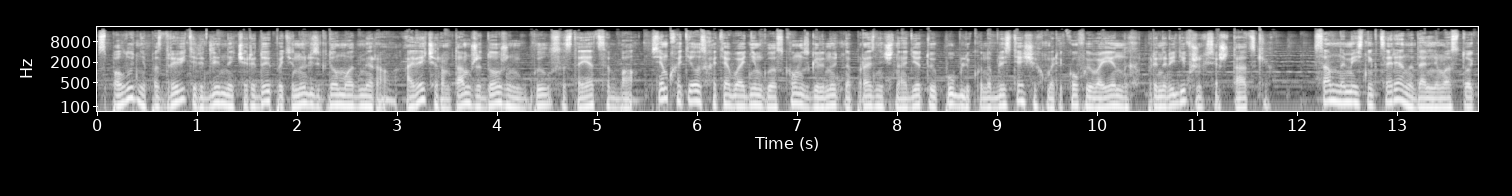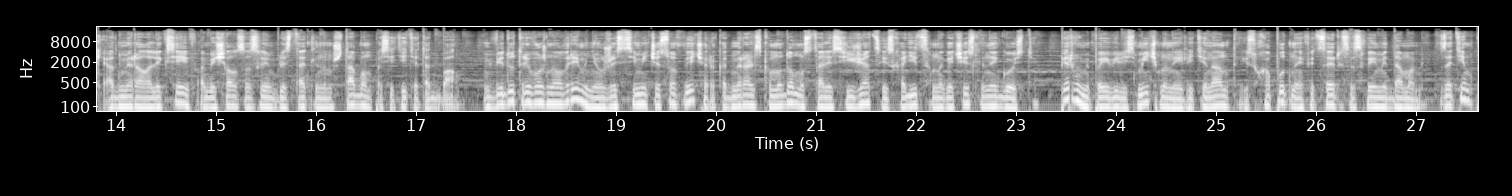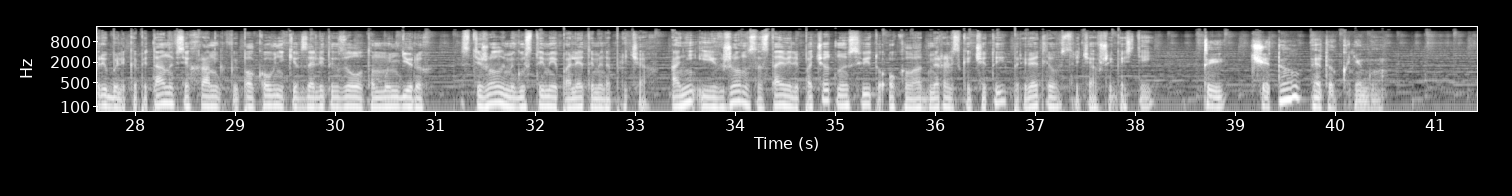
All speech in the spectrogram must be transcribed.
С полудня поздравители длинной чередой потянулись к дому адмирала, а вечером там же должен был состояться бал. Всем хотелось хотя бы одним глазком взглянуть на празднично одетую публику, на блестящих моряков и военных, принарядившихся штатских, сам наместник царя на Дальнем Востоке, адмирал Алексеев, обещал со своим блистательным штабом посетить этот бал. Ввиду тревожного времени уже с 7 часов вечера к адмиральскому дому стали съезжаться и сходиться многочисленные гости. Первыми появились мичманы и лейтенанты, и сухопутные офицеры со своими дамами. Затем прибыли капитаны всех рангов и полковники в залитых золотом мундирах, с тяжелыми густыми палетами на плечах. Они и их жены составили почетную свиту около адмиральской четы, приветливо встречавшей гостей. Ты читал эту книгу?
